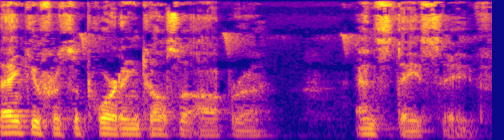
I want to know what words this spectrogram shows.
Thank you for supporting Tulsa Opera and stay safe.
